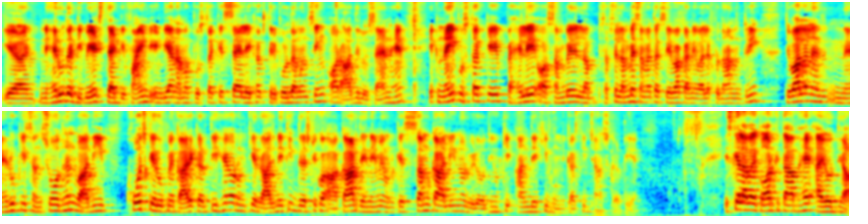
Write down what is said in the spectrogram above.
Nehru the debates that defined India नामक पुस्तक के सह लेखक त्रिपुर दमन सिंह और आदिल हुसैन हैं। एक नई पुस्तक के पहले और संबे सबसे लंबे समय तक सेवा करने वाले प्रधानमंत्री जवाहरलाल नेहरू की संशोधनवादी खोज के रूप में कार्य करती है और उनकी राजनीतिक दृष्टि को आकार देने में उनके समकालीन और विरोधियों की अनदेखी भूमिका की जाँच करती है। इसके अलावा एक और किताब है, Ayodhya.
